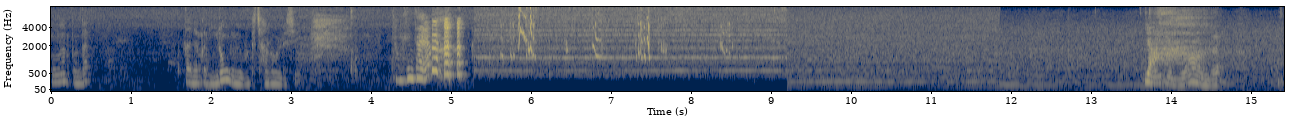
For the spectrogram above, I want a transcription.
너무 예쁜데? 난 약간 이렇게 잘 어울리지? 정신 차려? 야. 이게 뭐 하는데? 어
